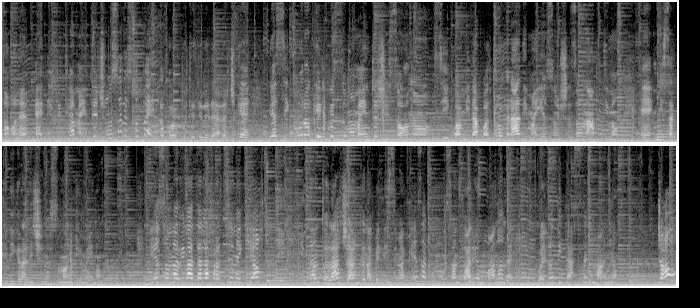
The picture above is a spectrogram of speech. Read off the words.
sole. E effettivamente c'è un sole stupendo come potete vedere. Perché vi assicuro che in questo momento ci sono sì qua mi dà 4 gradi ma io sono scesa un attimo e mi sa che di gradi ce ne sono anche meno io sono arrivata alla frazione Chiotti, intanto là c'è anche una bellissima chiesa con un santuario, ma non è quello di Castelmagno. Ciao!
